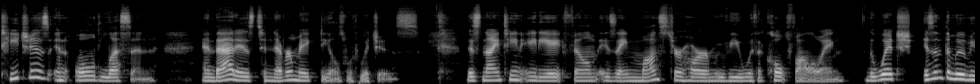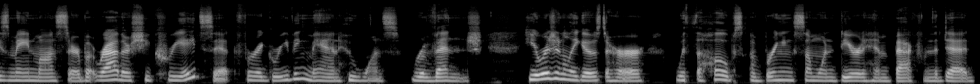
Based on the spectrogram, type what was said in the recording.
teaches an old lesson, and that is to never make deals with witches. This 1988 film is a monster horror movie with a cult following. The witch isn't the movie's main monster, but rather she creates it for a grieving man who wants revenge. He originally goes to her with the hopes of bringing someone dear to him back from the dead,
